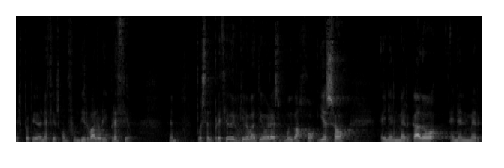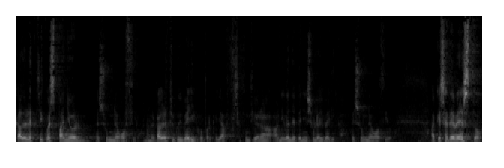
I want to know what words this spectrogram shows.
es propio de necios confundir valor y precio. ¿eh? Pues el precio del kilovatio hora es muy bajo y eso en el mercado, en el mercado eléctrico español es un negocio. En el mercado eléctrico ibérico, porque ya se funciona a nivel de península ibérica, es un negocio. ¿A qué se debe esto?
